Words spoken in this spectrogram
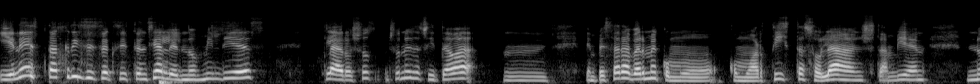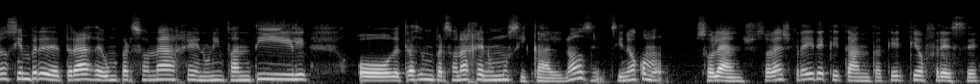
en esta crisis existencial del 2010, claro, yo, yo necesitaba mm, empezar a verme como, como artista Solange también, no siempre detrás de un personaje en un infantil o detrás de un personaje en un musical, ¿no? sino como Solange, Solange Freire que canta, que, que ofrece.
